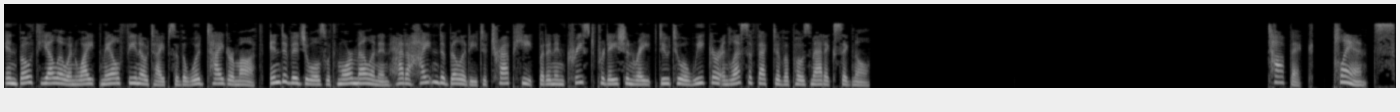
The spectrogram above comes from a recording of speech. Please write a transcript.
In both yellow and white male phenotypes of the wood tiger moth, individuals with more melanin had a heightened ability to trap heat but an increased predation rate due to a weaker and less effective aposematic signal. Topic: Plants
